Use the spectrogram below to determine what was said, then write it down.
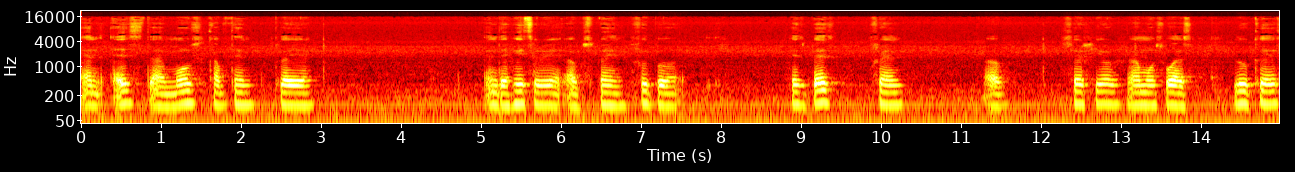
and is the most competent player in the history of Spain football. His best friend of Sergio Ramos was Lucas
